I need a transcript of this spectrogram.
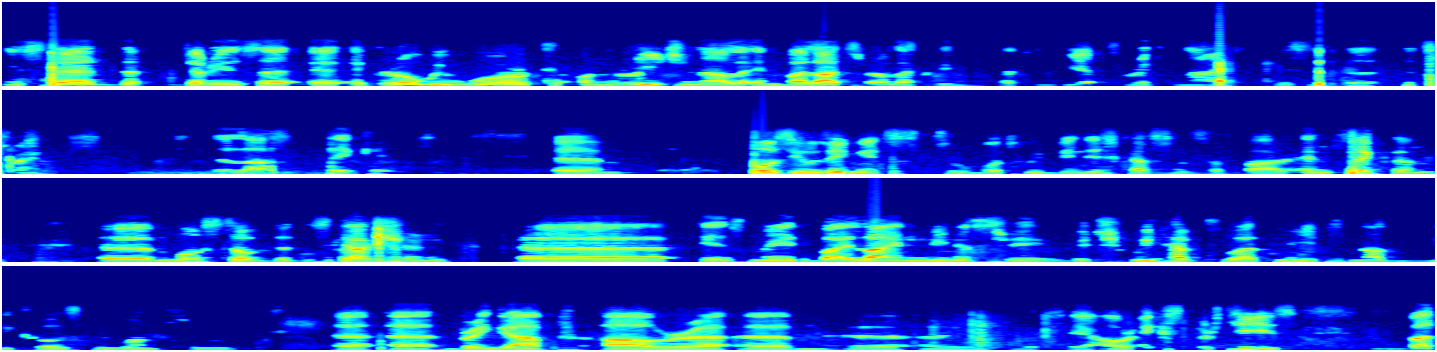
instead, there is a, a, growing work on regional and bilateral agreements. that we have to recognize this is the, the trends in the last decades, um, posing limits to what we've been discussing so far. And second, uh, most of the discussion uh, is made by line ministry, which we have to admit, not because we want to uh, uh, bring up our um, let's say our expertise, but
